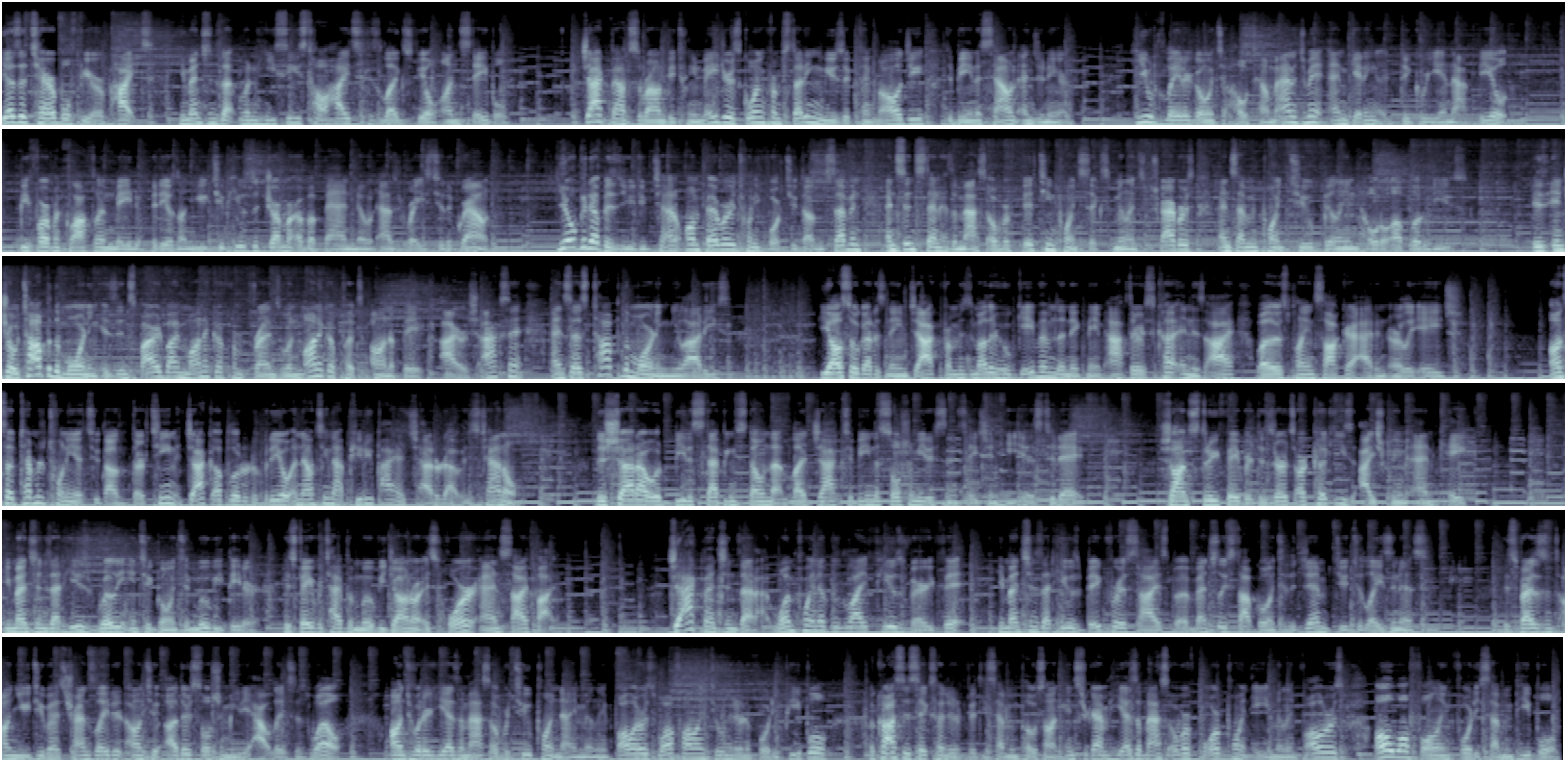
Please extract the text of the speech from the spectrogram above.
He has a terrible fear of heights. He mentions that when he sees tall heights, his legs feel unstable. Jack bounced around between majors, going from studying music technology to being a sound engineer. He would later go into hotel management and getting a degree in that field. Before McLoughlin made videos on YouTube, he was the drummer of a band known as Race to the Ground. He opened up his YouTube channel on February 24, 2007, and since then has amassed over 15.6 million subscribers and 7.2 billion total upload views. His intro Top of the Morning is inspired by Monica from Friends when Monica puts on a fake Irish accent and says Top of the Morning, me laddies. He also got his name Jack from his mother who gave him the nickname after his cut in his eye while he was playing soccer at an early age. On September 20th, 2013, Jack uploaded a video announcing that PewDiePie had shouted out his channel. This shoutout would be the stepping stone that led Jack to being the social media sensation he is today. Sean's three favorite desserts are cookies, ice cream, and cake. He mentions that he's really into going to movie theater. His favorite type of movie genre is horror and sci-fi. Jack mentions that at one point of his life he was very fit. He mentions that he was big for his size but eventually stopped going to the gym due to laziness. His presence on YouTube has translated onto other social media outlets as well. On Twitter, he has amassed over 2.9 million followers while following 240 people. Across his 657 posts on Instagram, he has amassed over 4.8 million followers, all while following 47 people.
